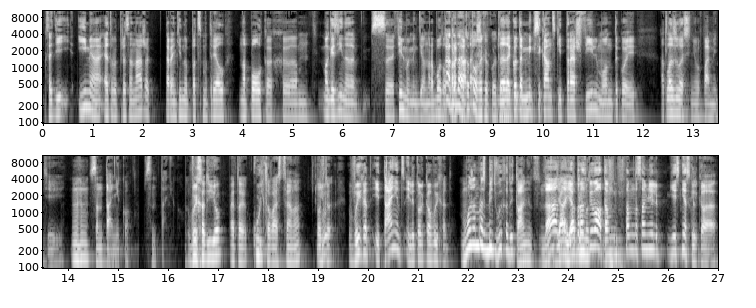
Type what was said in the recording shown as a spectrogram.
Кстати, имя этого персонажа Тарантино подсмотрел на полках эм, магазина с фильмами, где он работал. Да, да, да, проката. это тоже какой-то. Да, да, какой-то мексиканский трэш-фильм, он такой... Отложилось у него в памяти Мгм. Сантанико. Сантанико. Выход ее — это культовая сцена. Только Вы- Выход и танец или только выход? можем разбить выход и танец. Да, да, я, бы думаю, разбивал. Там, там на самом деле есть несколько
